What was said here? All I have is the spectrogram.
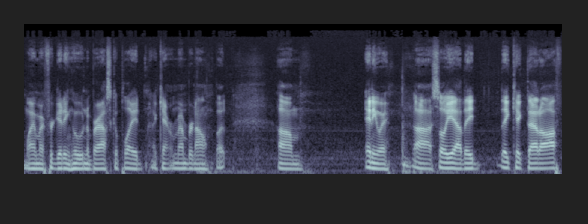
why am I forgetting who Nebraska played? I can't remember now. But um, anyway, uh, so yeah, they they kicked that off.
